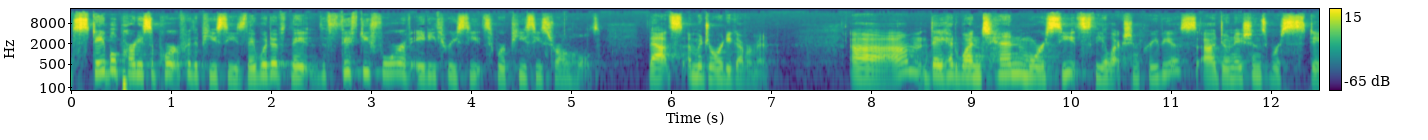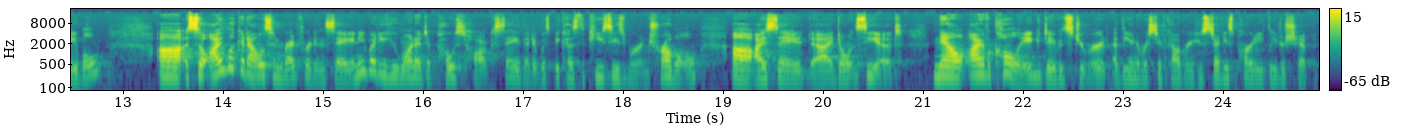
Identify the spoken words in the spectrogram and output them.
stable party support for the PCs. They would have they, the 54 of 83 seats were PC strongholds. That's a majority government. Um, they had won 10 more seats the election previous. Uh, donations were stable. Uh, so I look at Alison Redford and say, anybody who wanted to post hoc say that it was because the PCs were in trouble, uh, I say, I don't see it. Now, I have a colleague, David Stewart, at the University of Calgary, who studies party leadership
